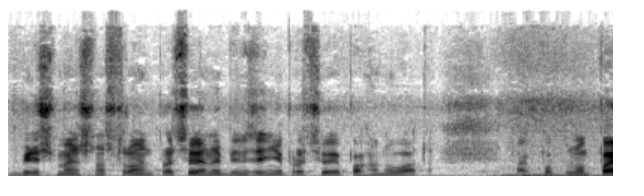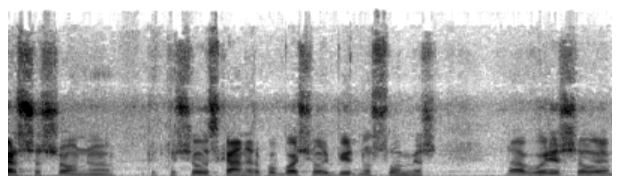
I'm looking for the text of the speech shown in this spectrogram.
більш-менш настроєн працює, на бензині працює поганувато. Так, ну, перше, що в нього, підключили сканер, побачили бідну суміш, да, вирішили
